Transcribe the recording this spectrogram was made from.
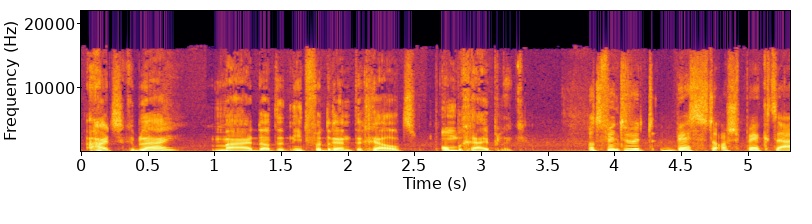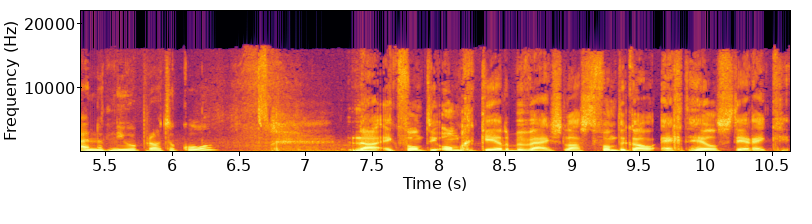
hartstikke blij. Maar dat het niet voor Drenthe geldt, onbegrijpelijk. Wat vindt u het beste aspect aan het nieuwe protocol? Nou, ik vond die omgekeerde bewijslast vond ik al echt heel sterk.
